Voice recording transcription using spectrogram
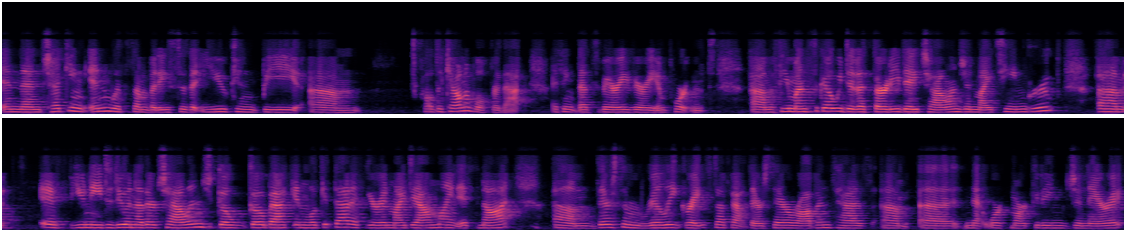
and then checking in with somebody so that you can be um, held accountable for that. I think that's very, very important. Um, a few months ago, we did a 30-day challenge in my team group. Um, if you need to do another challenge, go go back and look at that if you're in my downline. If not, um, there's some really great stuff out there. Sarah Robbins has um, a network marketing generic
